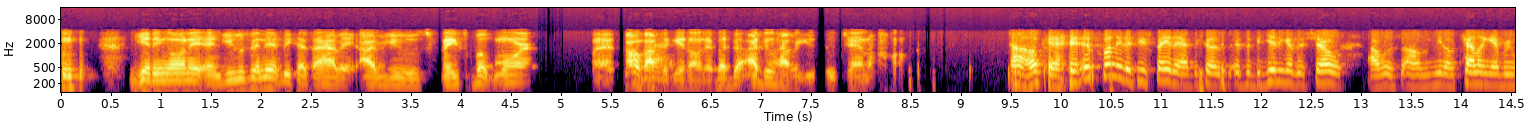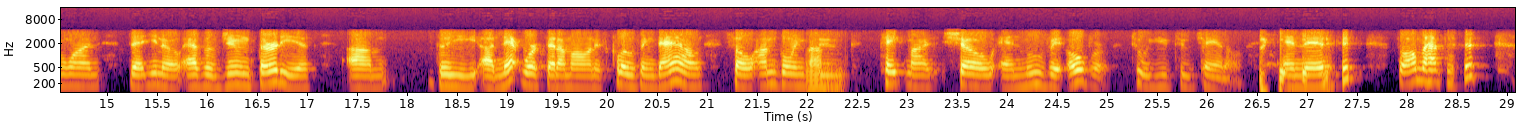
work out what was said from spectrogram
getting on it and using it because I haven't I've used Facebook more. But I'm about to get on it. But I do have a YouTube channel. Oh, okay. It's funny that you say that because at the beginning of the show, I was, um, you know, telling everyone that you know, as of June 30th, um, the uh, network that I'm on is closing down. So I'm going Wow. to take my show and move it over to a YouTube channel, and then so I'm gonna have to,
